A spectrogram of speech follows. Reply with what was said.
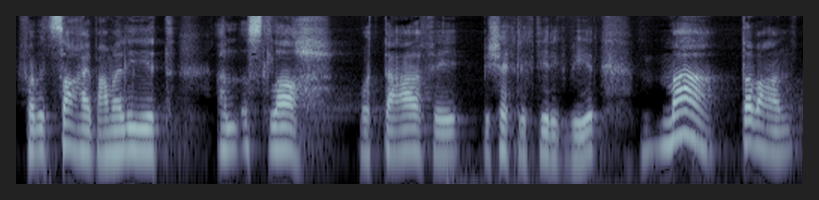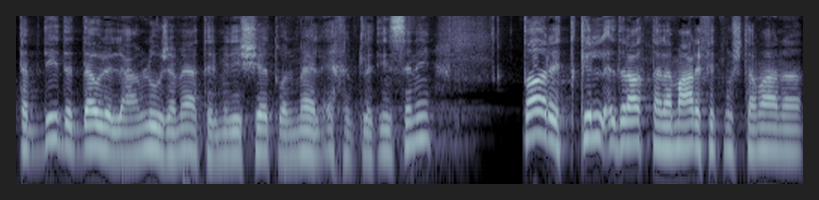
فبتصعب عملية الإصلاح والتعافي بشكل كتير كبير. مع طبعا تبديد الدولة اللي عملوه جماعة الميليشيات والمال آخر 30 سنة طارت كل قدراتنا لمعرفة مجتمعنا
